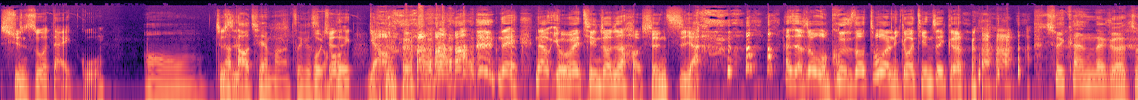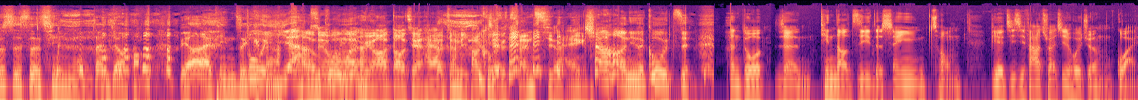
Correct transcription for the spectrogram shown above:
迅速的带过。哦，就是道歉吗？这个我觉得要。那那有位听众真的好生气啊！他想说，我裤子都脱了，你给我听这个？去看那个就是色情网站就好，不要来听这个。不一样，所以万万没有要道歉，还要叫你把裤子穿起来，穿好你的裤子。很多人听到自己的声音从别的机器发出来，其实会觉得很怪，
